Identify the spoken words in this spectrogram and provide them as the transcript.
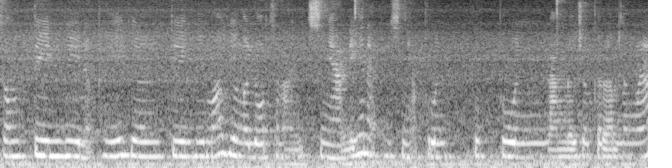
សុំទាញវាអ្នកគ្នាយើងទាញវាមកយើងឲ្យលោតសញ្ញានេះណាសញ្ញាព្រួញព្រួញឡើងលើចក្រមហ្នឹងណា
